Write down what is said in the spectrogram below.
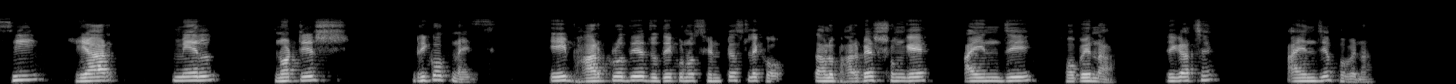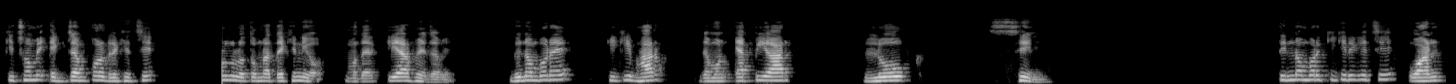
see hear smell notice recognise এই ভার্বগুলো দিয়ে যদি কোনো সেন্টেন্স লেখো, তাহলে ভার্বের সঙ্গে আইএনজি হবে না। ঠিক আছে? আইএনজি হবে না। কিছু আমি এক্সাম্পল রেখেছি। গুলো তোমরা দেখে নিও তোমাদের ক্লিয়ার হয়ে যাবে। দুই নম্বরে কি কি ভার্ব যেমন অ্যাপিয়ার লোক সিন তিন নম্বরে কি কি রেখেছি? ওয়ান্ট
